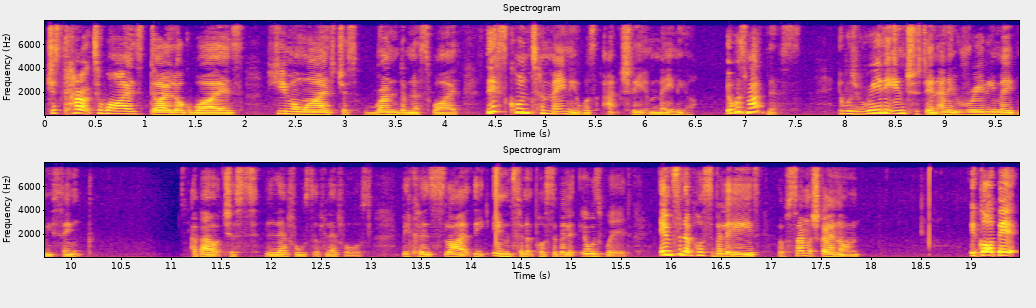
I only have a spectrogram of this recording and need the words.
just character wise, dialogue wise, humour wise, just randomness wise. This Quantum Mania was actually a mania. It was madness. It was really interesting, and it really made me think about just levels of levels because like the infinite possibility it was weird infinite possibilities there was so much going on it got a bit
